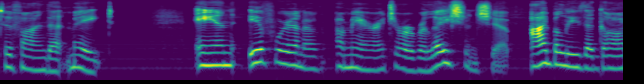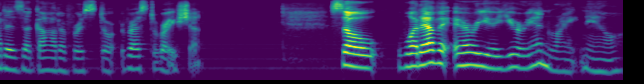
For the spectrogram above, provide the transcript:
to find that mate. And if we're in a, a marriage or a relationship, I believe that God is a God of restor- restoration. So, whatever area you're in right now,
